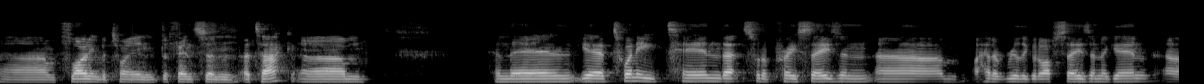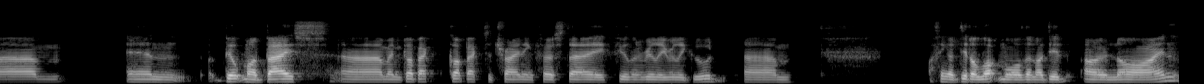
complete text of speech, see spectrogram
um, floating between defense and attack. Um, and then, yeah, 2010, that sort of pre-season, um, I had a really good off season again, um, and built my base, um, and got back got back to training first day, feeling really really good. Um, I think I did a lot more than I did 09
